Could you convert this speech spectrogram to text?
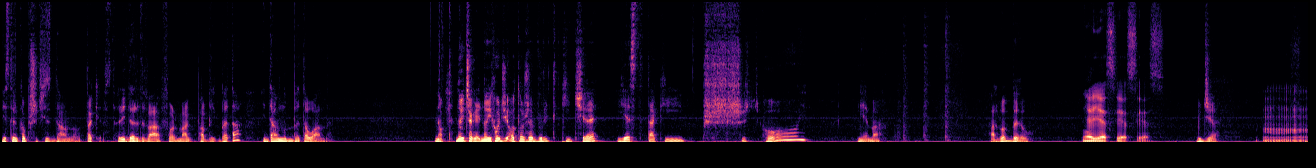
jest tylko przycisk download. Tak jest. Reader 2 for Mac Public Beta i download beta 1. No, no i czekaj, no i chodzi o to, że w ReadKicie jest taki przy... Oj, nie ma. Albo był. Nie, jest, jest, jest. Gdzie? Mm,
